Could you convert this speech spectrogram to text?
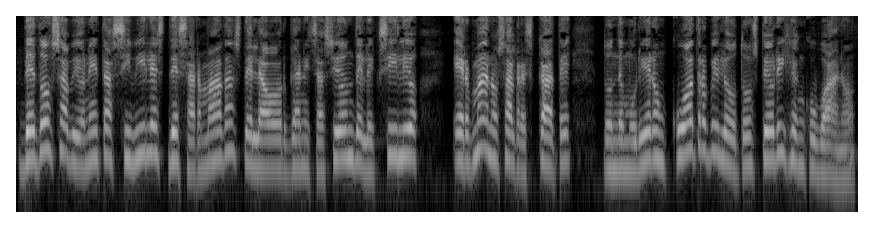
de dos avionetas civiles desarmadas de la Organización del Exilio Hermanos al Rescate, donde murieron cuatro pilotos de origen cubano.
